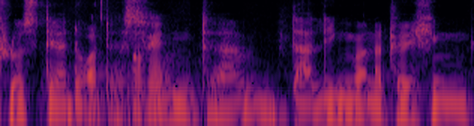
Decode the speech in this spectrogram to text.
Fluss, der dort ist. Okay. Und ähm, da liegen wir natürlich einen,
